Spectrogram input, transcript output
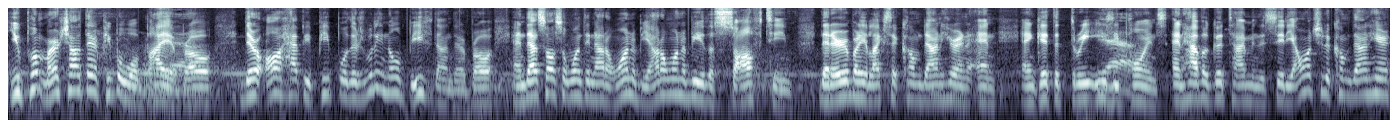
You put merch out there, people will buy it, bro. They're all happy people. There's really no beef down there, bro. And that's also one thing I don't want to be. I don't want to be the soft team that everybody likes to come down here and, and, and get the three easy Yeah. points and have a good time in the city. I want you to come down here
